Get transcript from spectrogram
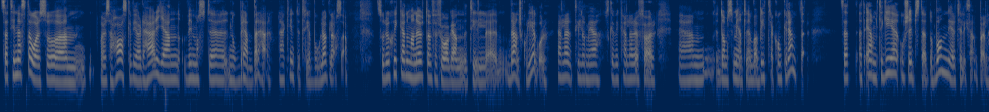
Så till nästa år så um, var det så här, ska vi göra det här igen? Vi måste nog bredda det här. Det här kan inte tre bolag lösa. Så då skickade man ut en förfrågan till eh, branschkollegor eller till och med, ska vi kalla det för, ehm, de som egentligen var bittra konkurrenter. Så att, att MTG och Schibsted och Bonnier till exempel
